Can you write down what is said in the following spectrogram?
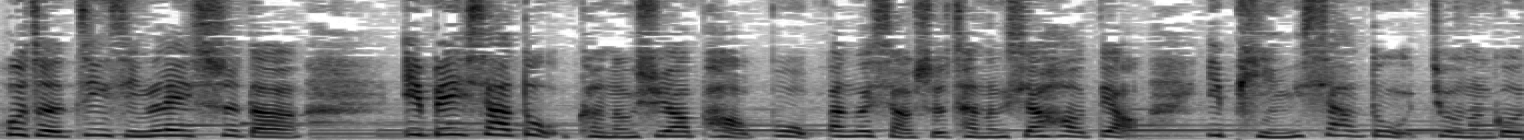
或者进行类似的，一杯下肚可能需要跑步半个小时才能消耗掉，一瓶下肚就能够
